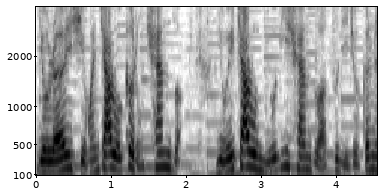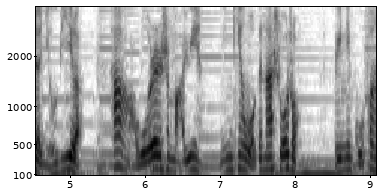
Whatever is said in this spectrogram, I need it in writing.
有人喜欢加入各种圈子，以为加入牛逼圈子自己就跟着牛逼了。哈，我认识马云，明天我跟他说说，给你股份。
